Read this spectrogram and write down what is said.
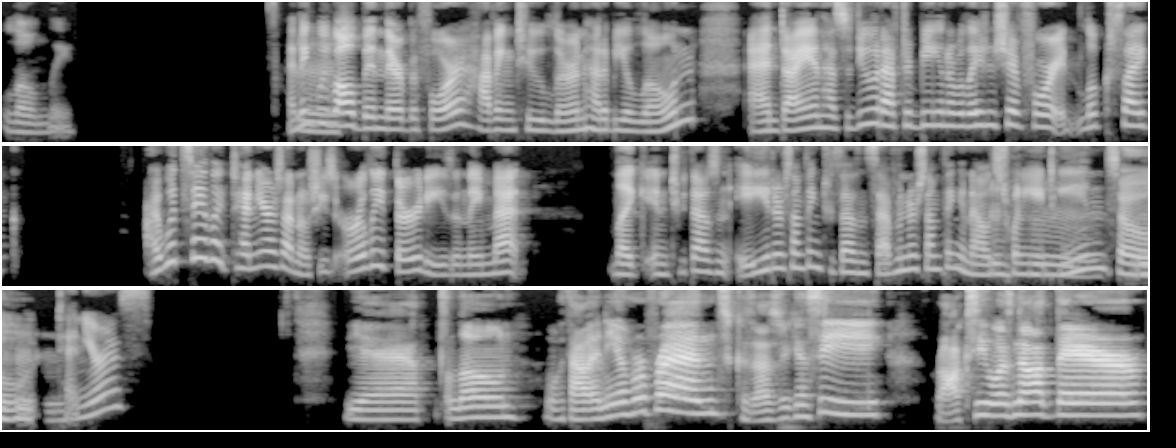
lonely. I think we've Mm. all been there before, having to learn how to be alone. And Diane has to do it after being in a relationship for it looks like, I would say like 10 years. I don't know. She's early 30s and they met like in 2008 or something, 2007 or something. And now it's 2018. Mhm. So Mhm. 10 years. Yeah, alone without any of her friends, because as we can see, Roxy was not there.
